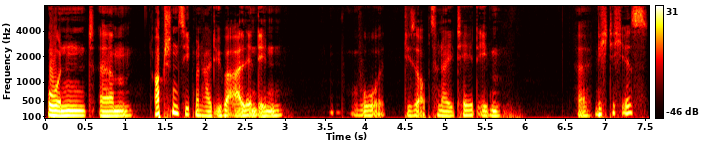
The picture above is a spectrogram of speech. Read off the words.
Und ähm, Options sieht man halt überall in denen, wo diese Optionalität eben äh, wichtig ist.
